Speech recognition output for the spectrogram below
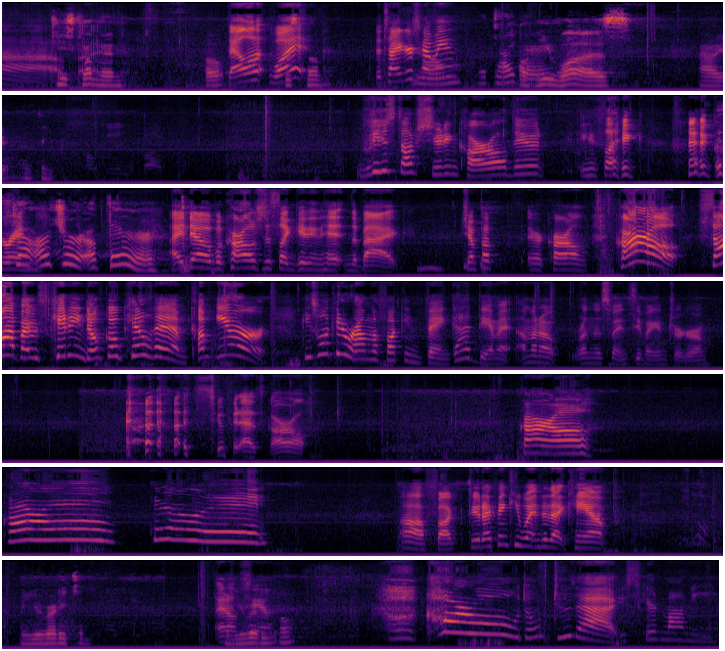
Oh, He's fuck. coming. Oh, Bella, what? The tiger's No, coming? The tiger. Oh, tiger. he was. I, I think. Will you stop shooting Carl, dude? He's like it's that archer up there. I know, but Carl's just like getting hit in the back. Jump up there, Carl. Carl! Stop! I was kidding. Don't go kill him. Come here. He's walking around the fucking thing. God damn it. I'm gonna run this way and see if I can trigger him. Stupid ass Carl. Carl! Carl! Carl! Ah, fuck. Dude, I think he went into that camp. Are you ready to? I Are don't you see ready? him. Oh, Carl! Don't do that. You scared mommy.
